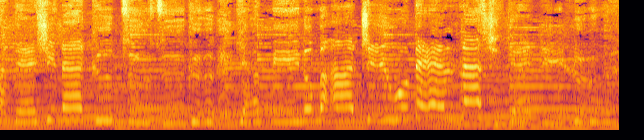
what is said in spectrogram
果てしなく続く。闇の街を照らしている。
